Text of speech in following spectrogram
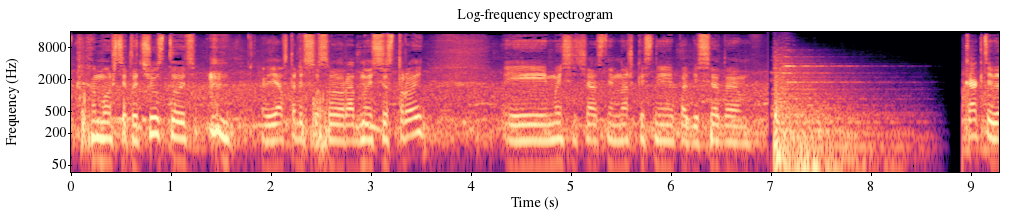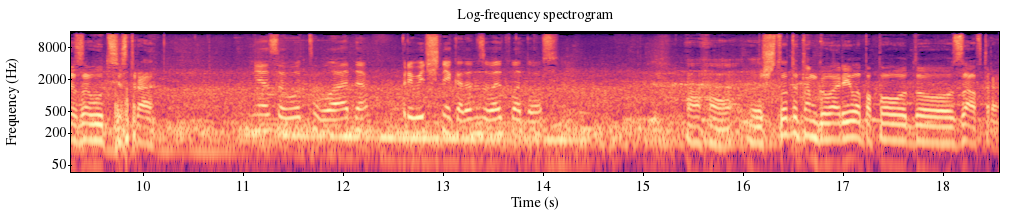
можете это чувствовать. Я встретился со своей родной сестрой, и мы сейчас немножко с ней побеседуем. Как тебя зовут, сестра? Меня зовут Влада. Привычнее, когда называют Владос. Ага. Что ты там говорила по поводу завтра?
